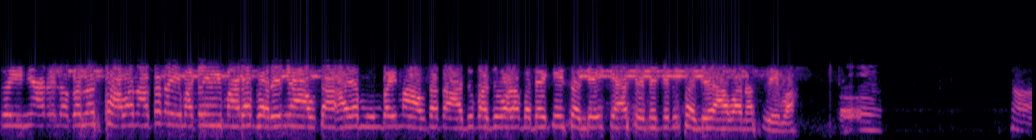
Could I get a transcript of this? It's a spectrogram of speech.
તો એની હારે લગ્ન જ થવાના હતા ને એ માટે એ મારા ઘરે ત્યાં આવતા આયા મુંબઈમાં આવતા હતા. આજુબાજુ વાળા બધા કે સંજય ક્યાં છે મેં કીધું સંજય આવવાના છે એવા. હા.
